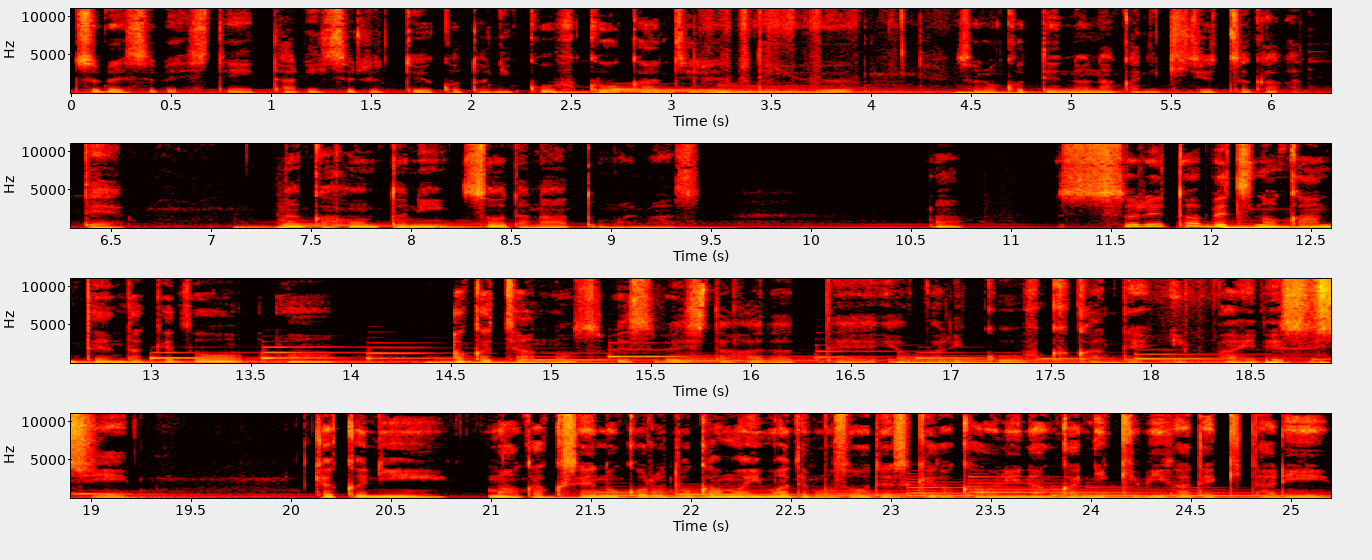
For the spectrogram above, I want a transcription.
すべすべしていたりするっていうことに幸福を感じるっていうその古典の中に記述があってなんか本当にそうだなと思います。まあそれとは別の観点だけど、まあ、赤ちゃんのスベスベした肌ってやっぱり幸福感でいっぱいですし逆にまあ学生の頃とか、まあ、今でもそうですけど顔になんかニキビができたり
